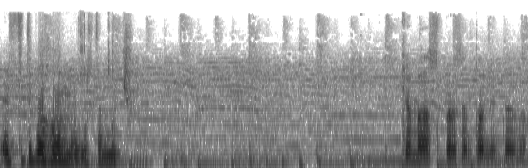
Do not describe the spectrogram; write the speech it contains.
Este tipo de juegos me gustan mucho. ¿Qué más presentó Nintendo?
